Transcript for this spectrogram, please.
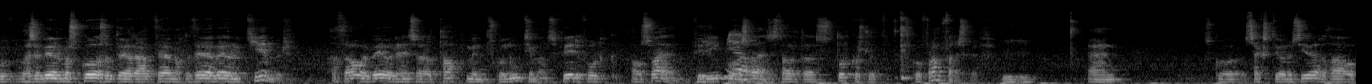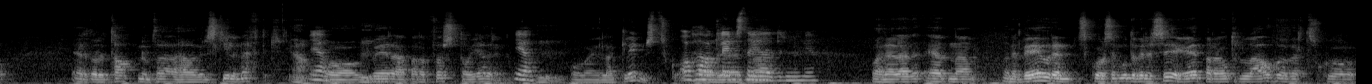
og það sem við erum að skoða svolítið er að þegar, náttúrulega þegar vegurinn kemur, að þá er vegurinn hins vegar tákmynd sko nútímans fyrir fólk á svæðin, fyrir íbúa Já. svæðin, þá er þetta stórkostlegt sko framfæriskref. Mhm. En sko 60 árum síðar að þá er þetta orðið táknum það að hafa verið skilin eftir Já. Og Mm. vera bara först á jæðrinu já, Mm. og eiginlega glemst sko. og hafa glemst á hérna- jæðrinum já. Og þannig að hérna, þannig vegurinn sko sem út af fyrir sig er bara ótrúlega áhugavert sko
